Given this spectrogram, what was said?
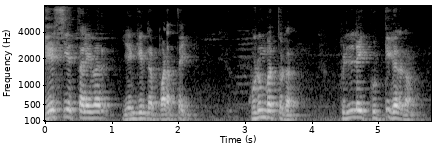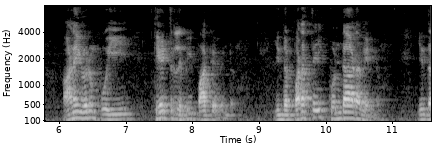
தேசிய தலைவர் என்கின்ற படத்தை குடும்பத்துடன் பிள்ளை குட்டிகளுடன் அனைவரும் போய் தேட்டரில் போய் பார்க்க வேண்டும். இந்த படத்தை கொண்டாட வேண்டும். இந்த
